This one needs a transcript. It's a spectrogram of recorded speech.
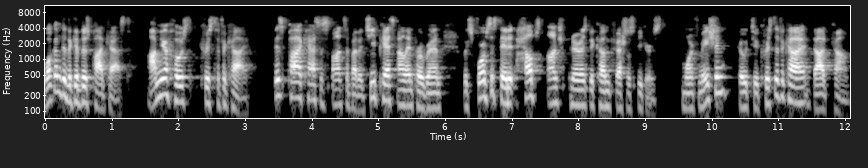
Welcome to the Gifters Podcast. I'm your host, Christopher Kai. This podcast is sponsored by the GPS Online Program, which Forbes has stated helps entrepreneurs become professional speakers. For more information, go to christopherkai.com.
